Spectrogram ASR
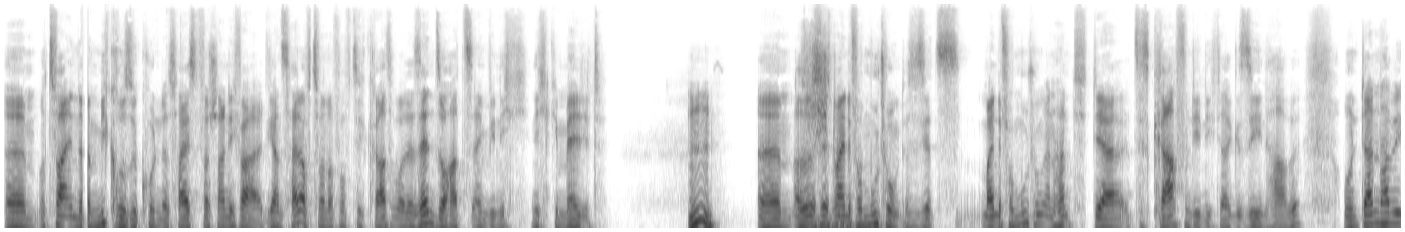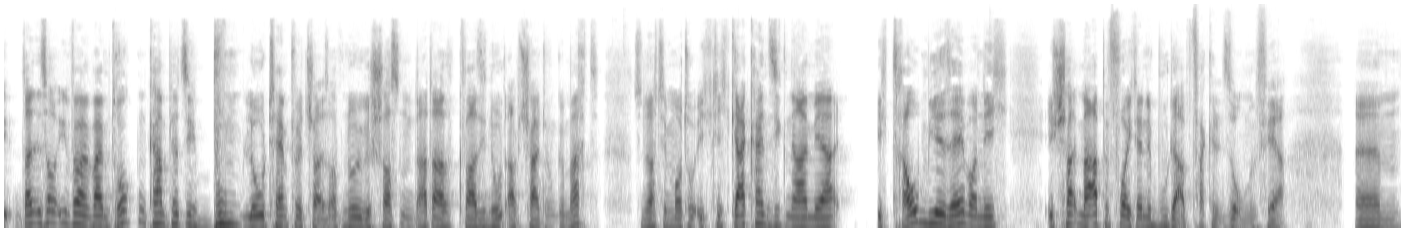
Ähm, und zwar in einer Mikrosekunde. Das heißt, wahrscheinlich war er die ganze Zeit auf 250 Grad, aber der Sensor hat es irgendwie nicht, nicht gemeldet. Mm. Ähm, also das ist jetzt meine Vermutung. Das ist jetzt meine Vermutung anhand der des Graphen, den ich da gesehen habe. Und dann habe ich, dann ist auch irgendwann beim Drucken kam plötzlich boom Low Temperature, ist auf null geschossen und hat da quasi Notabschaltung gemacht. So nach dem Motto, ich krieg gar kein Signal mehr, ich traue mir selber nicht, ich schalte mal ab, bevor ich deine Bude abfackel, so ungefähr. Ähm,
